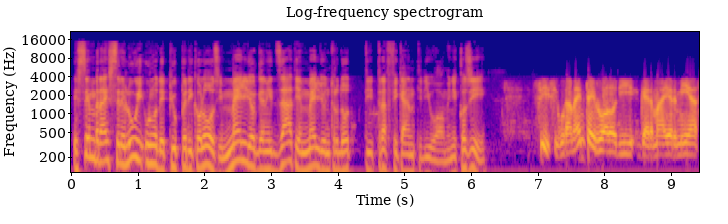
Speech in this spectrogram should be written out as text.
e sembra essere lui uno dei più pericolosi, meglio organizzati e meglio introdotti trafficanti di uomini. Così? Sì, sicuramente il ruolo di Germay Ermias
